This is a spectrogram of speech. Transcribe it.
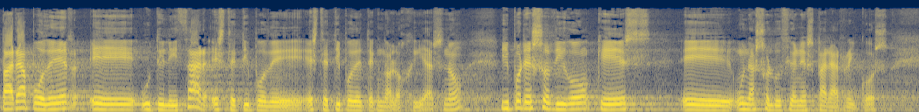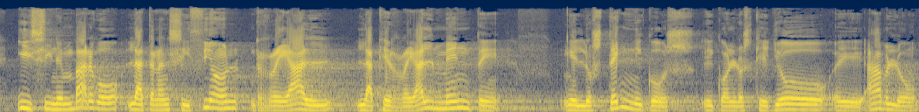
para poder eh, utilizar este tipo de, este tipo de tecnologías. ¿no? Y por eso digo que es eh, unas soluciones para ricos. Y, sin embargo, la transición real, la que realmente eh, los técnicos con los que yo hablo,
